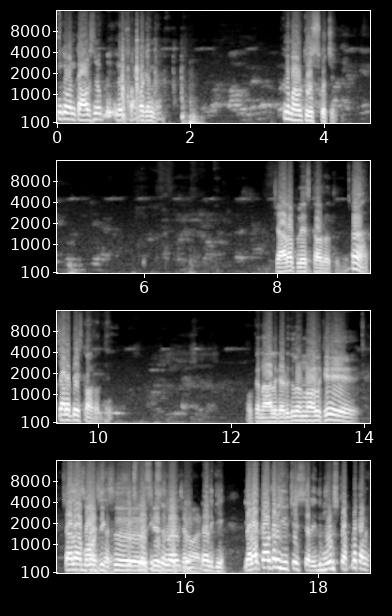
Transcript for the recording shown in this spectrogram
ఇంకా మనకు కావాల్సినప్పుడు ఇలా సోఫా కింద ఇలా మనం తోసుకోవచ్చండి చాలా ప్లేస్ కవర్ అవుతుంది. చాలా ప్లేస్ కవర్ అవుతుంది. ఒక నాలుగు అడుగులు ఉన్న వాళ్ళకి చాలా బాగుంది ఎలా కావాలో యూజ్ చేస్తారు ఇది మూడు స్టెప్లు కనుక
